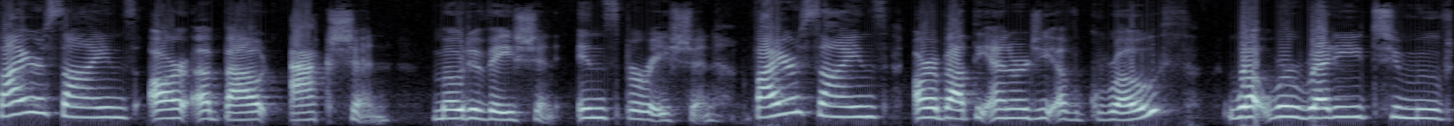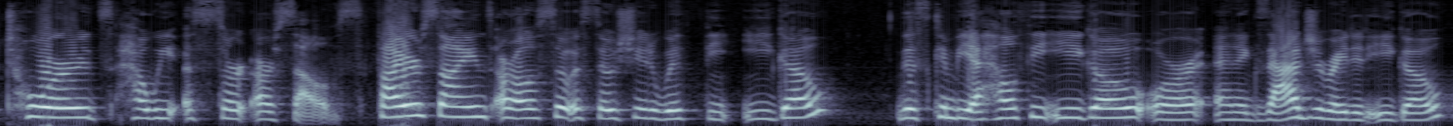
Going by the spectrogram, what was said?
Fire signs are about action motivation, inspiration. Fire signs are about the energy of growth, what we're ready to move towards, how we assert ourselves. Fire signs are also associated with the ego. This can be a healthy ego or an exaggerated ego.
